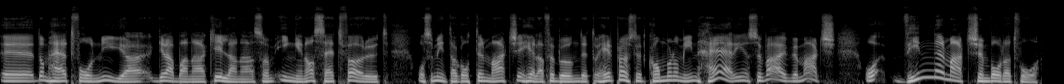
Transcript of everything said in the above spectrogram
eh, de här två nya grabbarna, killarna som ingen har sett förut och som inte har gått en match i hela förbundet och helt plötsligt kommer de in här i en Survivor-match och vinner matchen båda två,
